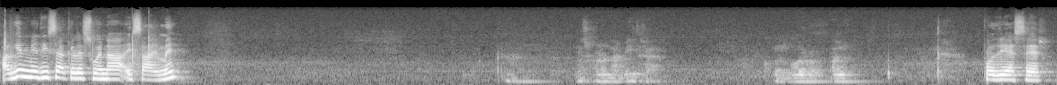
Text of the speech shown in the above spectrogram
¿Alguien me dice a qué le suena esa M? Es con una mitra, con gorro. Podría ser.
